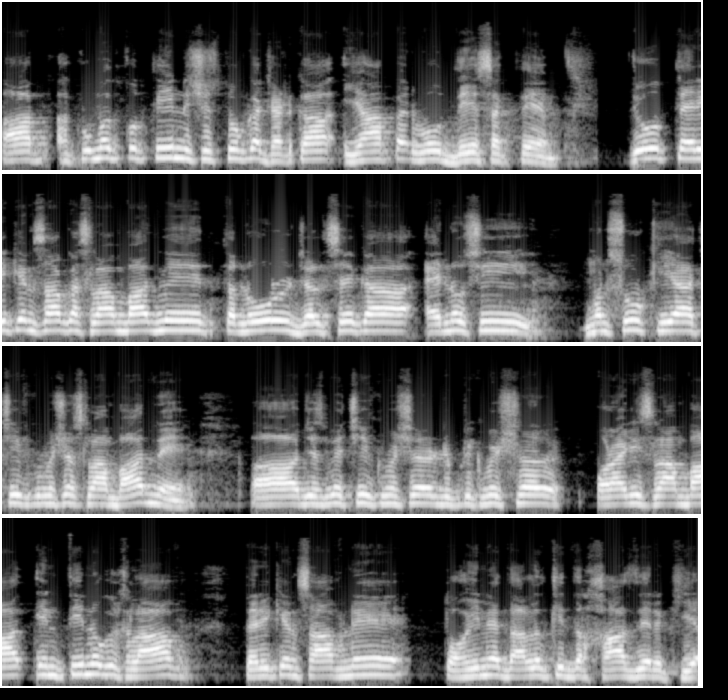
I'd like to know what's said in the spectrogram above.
آپ حکومت کو تین نشستوں کا جھٹکا یہاں پر وہ دے سکتے ہیں۔ جو تحریک انصاف کا اسلام آباد میں تنول جلسے کا این او سی منسوخ کیا چیف کمشنر اسلام آباد نے جس میں چیف کمشنر، ڈپٹی کمشنر اور آئی جی اسلام آباد، ان تینوں کے خلاف تحریک انصاف نے توہین عدالت کی درخواست دے رکھی ہے۔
